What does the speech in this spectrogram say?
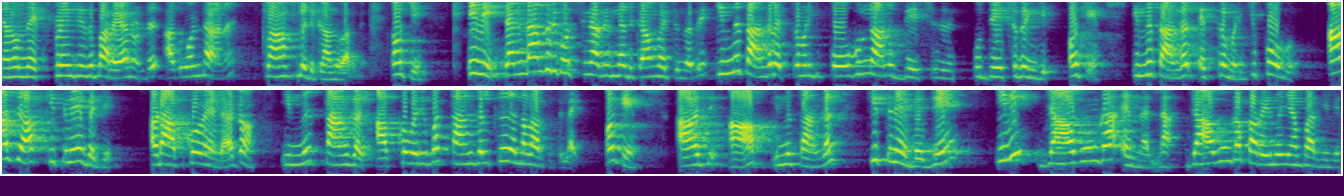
ഞാൻ ഒന്ന് എക്സ്പ്ലെയിൻ ചെയ്ത് പറയാനുണ്ട്. അതുകൊണ്ടാണ് ക്ലാസ്സിൽ എടുക്കാന്ന് പറഞ്ഞു ഓക്കെ ഇനി രണ്ടാമത്തെ ഒരു ക്വസ്റ്റ്യൻ അതിൽ നിന്ന് എടുക്കാൻ പറ്റുന്നത് ഇന്ന് താങ്കൾ എത്ര മണിക്ക് പോകും എന്നാണ് ഉദ്ദേശിച്ചത് ഉദ്ദേശിച്ചതെങ്കിൽ. ഓക്കെ ഇന്ന് താങ്കൾ എത്ര മണിക്ക് പോകും? ആ ജാബ് കിത്തനെ ബജെ. അവിടെ ആപ്കോ വേണ്ട കേട്ടോ. ഇന്ന് താങ്കൾ ആപ്കോ വരുമ്പോ താങ്കൾക്ക് എന്നുള്ള അർത്ഥത്തിലായി. ഓക്കെ ആജ് ആപ് ഇന്ന് താങ്കൾ കിത്തനെ ബജെ. ഇനി ജാവൂങ്ക എന്നല്ല. ജാവൂങ്ക പറയുന്നത് ഞാൻ പറഞ്ഞില്ലേ?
